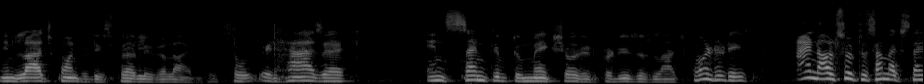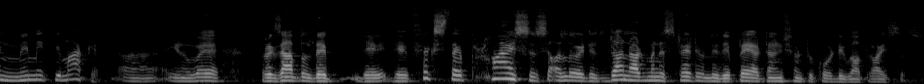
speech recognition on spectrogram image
in large quantities fairly reliable. So it has a incentive to make sure it produces large quantities and also to some extent mimic the market. Uh, you know, where, for example, they, they, they fix their prices, although it is done administratively, they pay attention to d'Ivoire prices.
